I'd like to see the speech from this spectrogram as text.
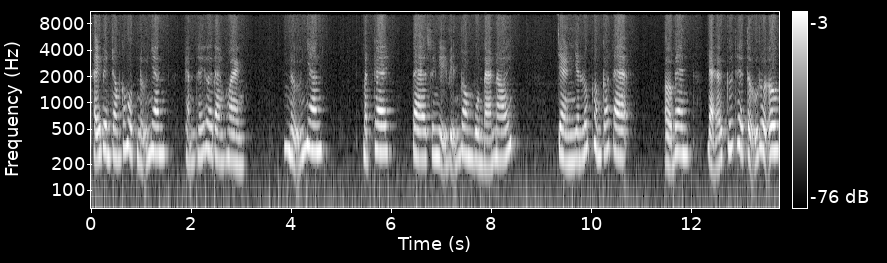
Thấy bên trong có một nữ nhân, Cảm thấy hơi bàng hoàng. Nữ nhân? Mạch khê, Ta suy nghĩ viễn vong buồn bã nói. Chàng nhìn lúc không có ta, Ở bên Đã cưới thê tử rồi ư?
